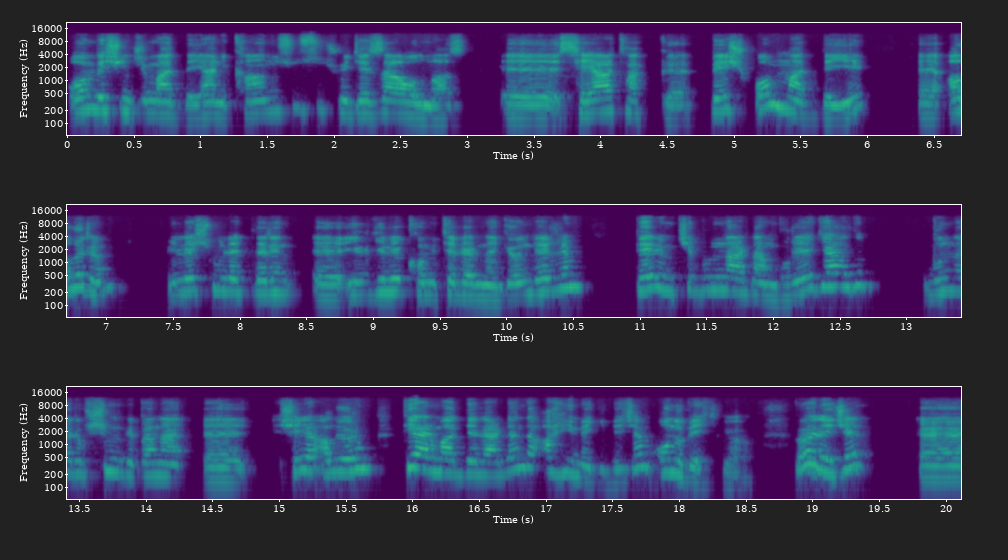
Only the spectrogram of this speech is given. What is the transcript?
15. madde yani kanunsuz suç ve ceza olmaz. E, seyahat hakkı 5-10 maddeyi e, alırım. Birleşmiş Milletler'in e, ilgili komitelerine gönderirim. Derim ki bunlardan buraya geldim bunları şimdi bana e, şeye alıyorum. Diğer maddelerden de ahime gideceğim. Onu bekliyorum. Böylece e,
